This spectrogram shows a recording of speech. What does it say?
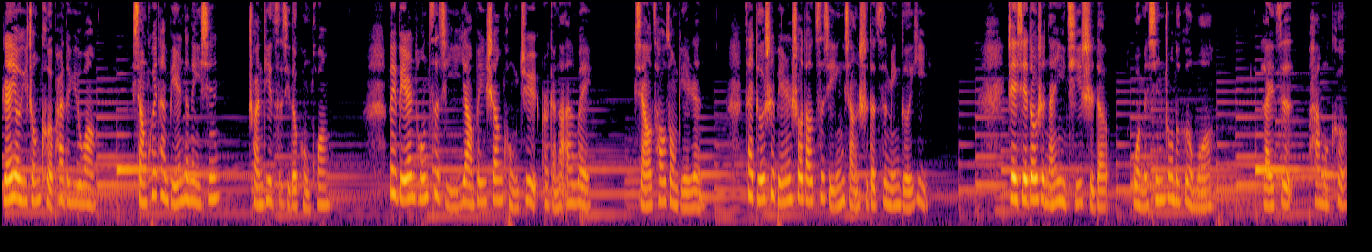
人有一种可怕的欲望，想窥探别人的内心，传递自己的恐慌，为别人同自己一样悲伤恐惧而感到安慰，想要操纵别人，在得知别人受到自己影响时的自鸣得意。这些都是难以启齿的，我们心中的恶魔，来自帕慕克。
